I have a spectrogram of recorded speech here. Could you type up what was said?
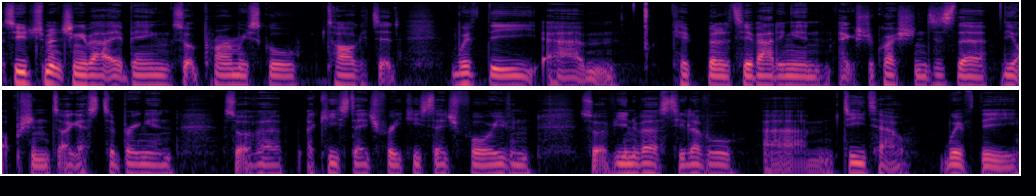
So you're just mentioning about it being sort of primary school targeted. With the um, capability of adding in extra questions, is there the option to, I guess, to bring in sort of a, a key stage three, key stage four, even sort of university level um, detail with the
